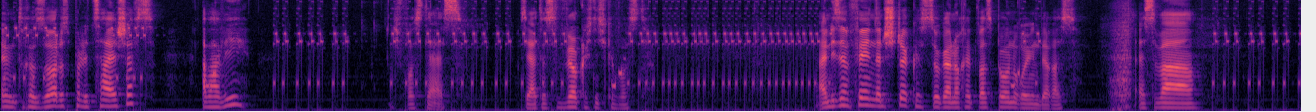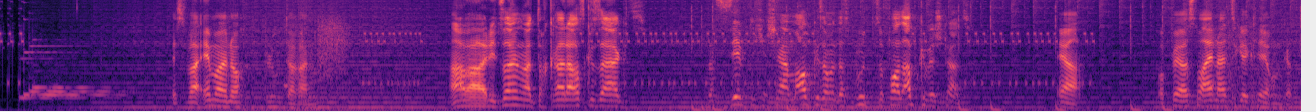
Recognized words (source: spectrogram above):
Im Tresor des Polizeichefs? Aber wie? Ich wusste es. Sie hat es wirklich nicht gewusst. An diesem fehlenden Stück ist sogar noch etwas Beunruhigenderes. Es war... Es war immer noch Blut daran. Aber die Zeugin hat doch gerade ausgesagt, dass sie sämtliche Scherben aufgesammelt und das Blut sofort abgewischt hat. Ja, wofür es nur eine einzige Erklärung gibt.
